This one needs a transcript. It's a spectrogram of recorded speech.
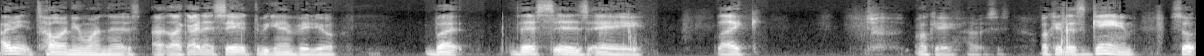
I didn't tell anyone this. I, like I didn't say it at the beginning of the video, but this is a like okay. This? Okay, this game. So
